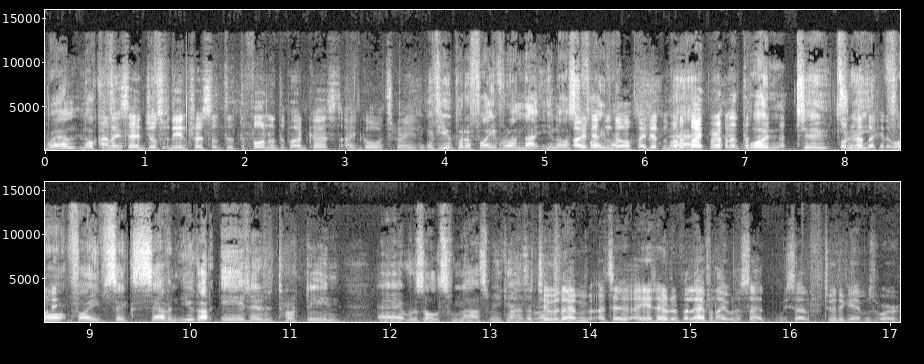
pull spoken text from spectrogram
well, look, And I you, said, just for the interest of the, the fun of the podcast, I'd go with Screen. if you put a fiver on that, you lost. I a fiver. didn't, though. I didn't put a Uh, fiver on it, though. One, two, three, kind of four, money. five, six, seven. You got eight out of thirteen uh, results from last weekend. I said right? two of them, I'd say eight out of 11, I would have said myself. Two of the games were.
